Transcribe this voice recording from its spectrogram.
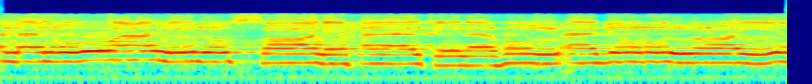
آمنوا وعملوا الصالحات لهم أجر غير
